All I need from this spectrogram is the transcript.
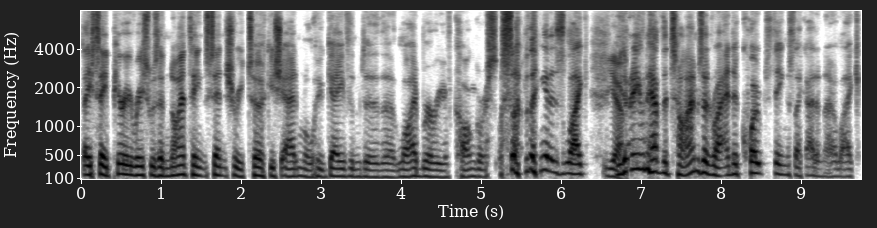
they say piri reis was a 19th century turkish admiral who gave them to the library of congress or something and it's like yeah. you don't even have the times and right and to quote things like i don't know like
